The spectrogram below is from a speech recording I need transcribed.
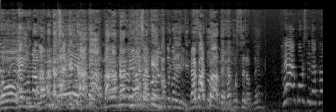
ও, আমার নাম সাকিব না। আমার নাম সাকিব। দেখা করছেন আপনি হ্যাঁ, করছি দেখা।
